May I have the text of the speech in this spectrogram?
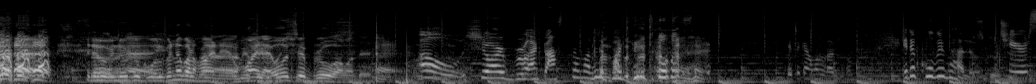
এটা ওই লোকে বলবে না বাট হয় না হয় না ও হচ্ছে ব্রো আমাদের। ও শিওর ব্রো একটা আস্তে মারলে পারতি তো। এটা কেমন লাগল? এটা খুবই ভালো। Cheers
